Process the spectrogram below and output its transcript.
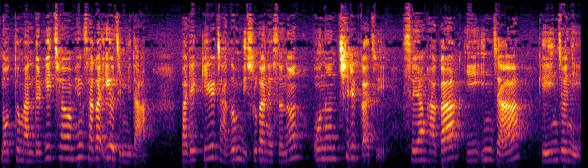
노트 만들기 체험 행사가 이어집니다. 바래길 작은 미술관에서는 오는 7일까지 서양화가 2인자 개인전이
